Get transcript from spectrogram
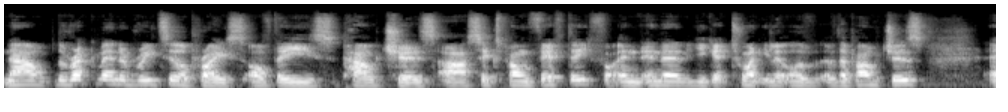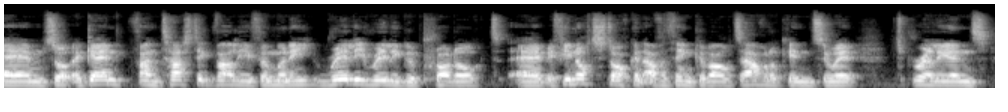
Now, the recommended retail price of these pouches are £6.50. For, in, in there, you get 20 little of, the pouches. Um, so, again, fantastic value for money. Really, really good product. Um, if you're not stocking, have a think about it. Have a look into it. It's brilliant.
